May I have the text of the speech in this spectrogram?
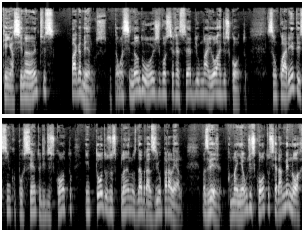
Quem assina antes paga menos. Então, assinando hoje, você recebe o maior desconto. São 45% de desconto em todos os planos da Brasil Paralelo. Mas veja, amanhã o desconto será menor.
